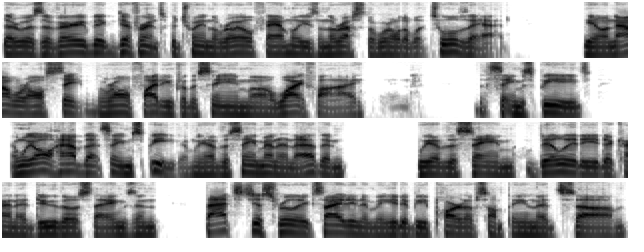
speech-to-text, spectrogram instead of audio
there was a very big difference between the royal families and the rest of the world of what tools they had. You know, now we're all state, we're all fighting for the same uh, Wi-Fi and the same speeds, and we all have that same speed, and we have the same internet, and we have the same ability to kind of do those things, and that's just really exciting to me to be part of something that's, um,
